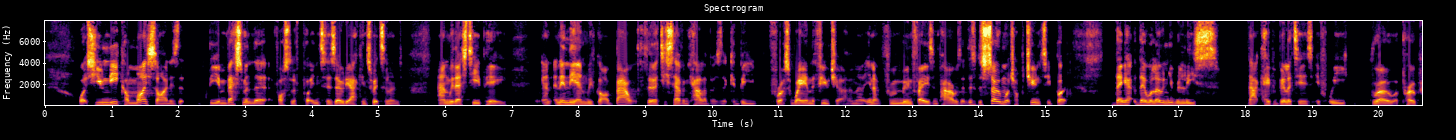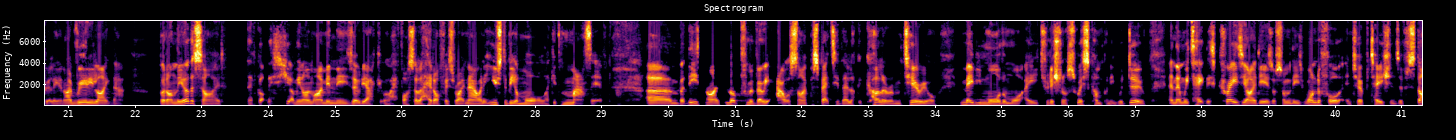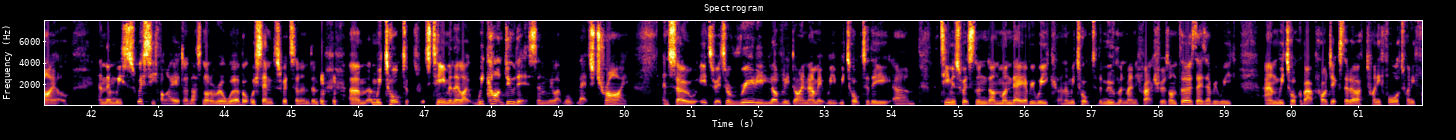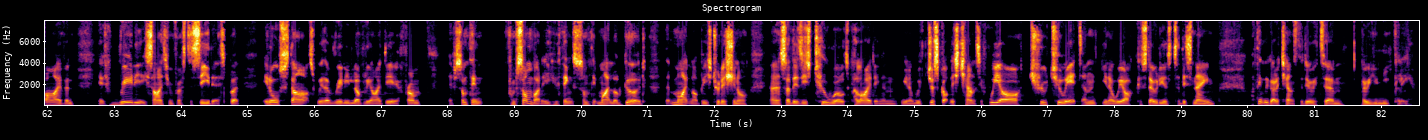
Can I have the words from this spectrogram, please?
What's unique on my side is that the investment that Fossil have put into Zodiac in Switzerland and with STP, and, and in the end, we've got about 37 calibers that could be for us way in the future. And, uh, you know, from moon phase and power, there's, there's so much opportunity, but they, they will only release that capabilities if we grow appropriately. And I really like that. But on the other side, they've got this. Huge, I mean, I'm, I'm in the Zodiac oh, Fossil head office right now, and it used to be a mall, like it's massive. Um, but these guys look from a very outside perspective. They look at color and material, maybe more than what a traditional Swiss company would do. And then we take these crazy ideas or some of these wonderful interpretations of style, and then we Swissify it, and that's not a real word, but we send it to Switzerland, and um, and we talk to the Swiss team, and they're like, we can't do this, and we're like, well, let's try. And so it's it's a really lovely dynamic. We we talk to the um, the team in Switzerland on Monday every week, and then we talk to the movement manufacturers on Thursdays every week, and we talk about projects that are 24, 25, and it's really exciting for us to see this. But it all starts with a really lovely idea from if something from somebody who thinks something might look good that might not be traditional. Uh, so there's these two worlds colliding, and you know we've just got this chance. If we are true to it, and you know we are custodians to this name, I think we've got a chance to do it um, very uniquely.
